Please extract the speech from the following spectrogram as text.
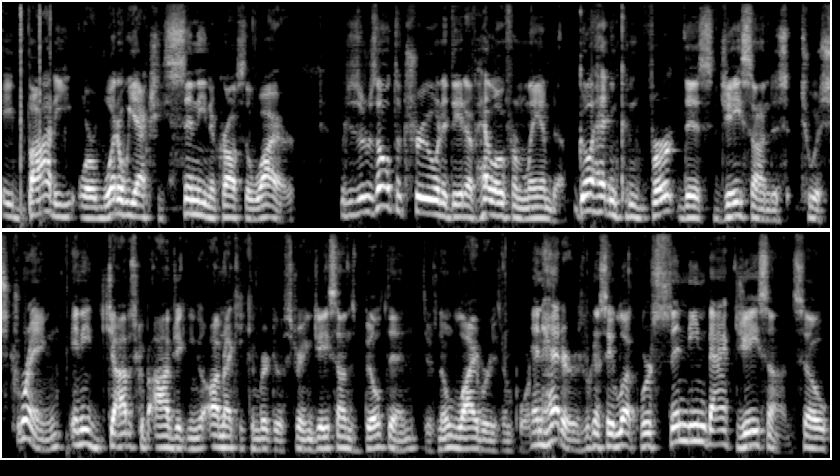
a body, or what are we actually sending across the wire, which is a result of true and a data of hello from Lambda. Go ahead and convert this JSON to, a string. Any JavaScript object you can automatically convert to a string. JSON's built in. There's no libraries important. And headers, we're going to say, look, we're sending back JSON. So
